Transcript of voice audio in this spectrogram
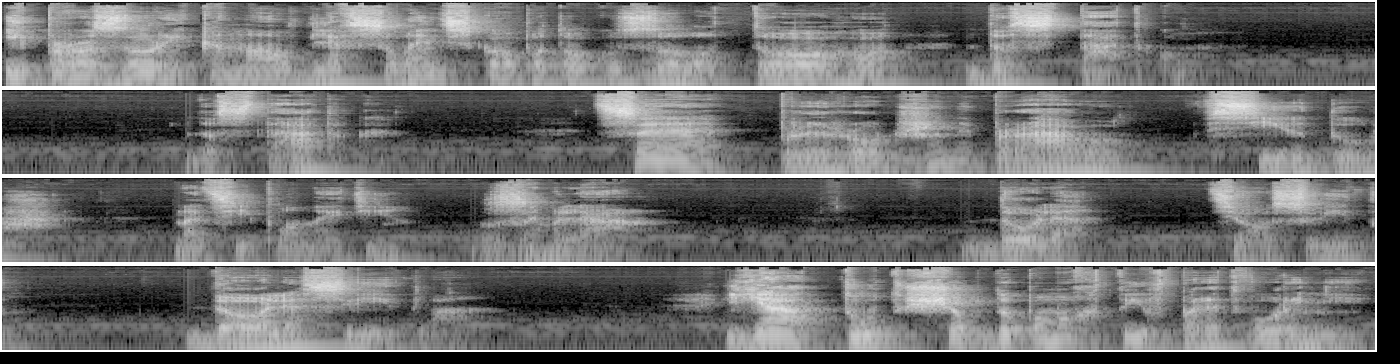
і прозорий канал для вселенського потоку золотого достатку. Достаток це природжене право всіх душ на цій планеті Земля. Доля цього світу, доля світла. Я тут, щоб допомогти в перетворенні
